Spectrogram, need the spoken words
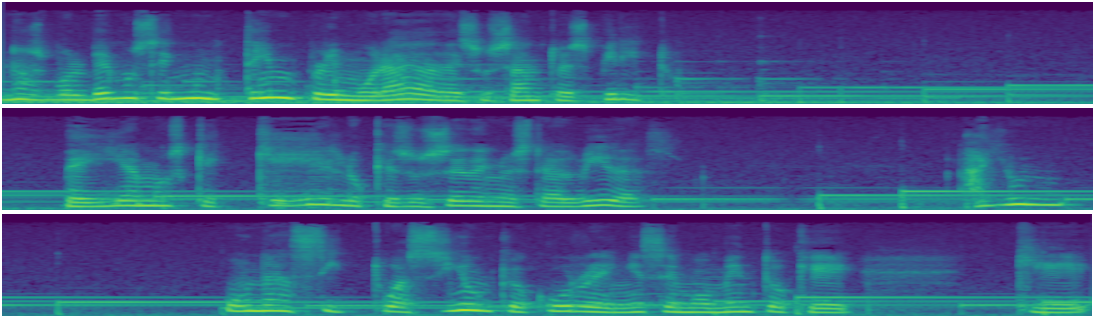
nos volvemos en un templo y morada de su Santo Espíritu. Veíamos que qué es lo que sucede en nuestras vidas. Hay un, una situación que ocurre en ese momento que, que,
